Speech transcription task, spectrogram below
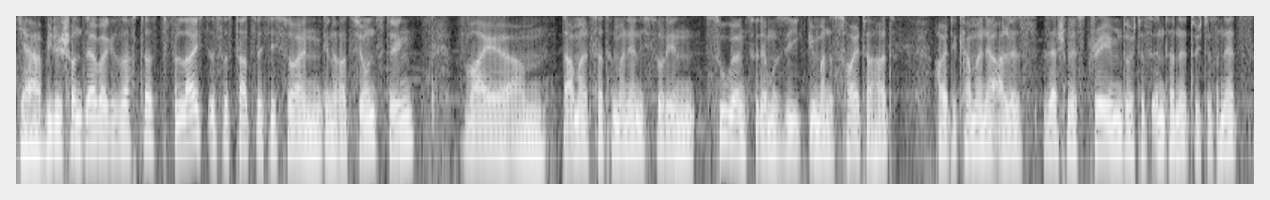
Ja, wie du schon selber gesagt hast, vielleicht ist es tatsächlich so ein Generationsding, weil ähm, damals hatte man ja nicht so den Zugang zu der Musik, wie man es heute hat. Heute kann man ja alles sehr schnell streamen durch das Internet, durch das Netz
